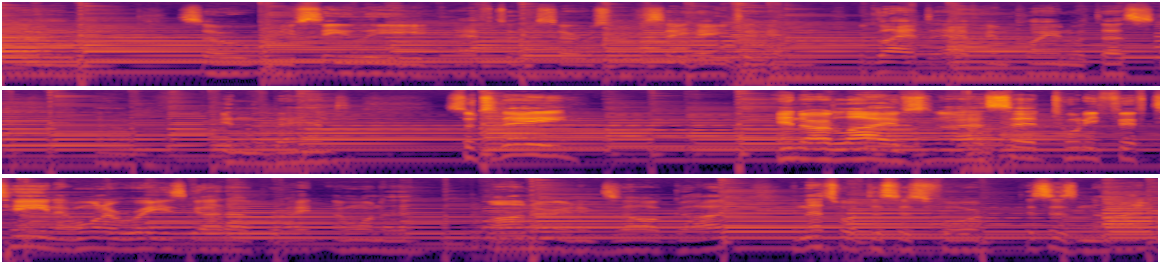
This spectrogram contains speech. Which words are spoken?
Um, so when you see Lee after the service, say hey to him. We're glad to have him playing with us um, in the band. So today, in our lives, I said 2015. I want to raise God up, that's what this is for. This is not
